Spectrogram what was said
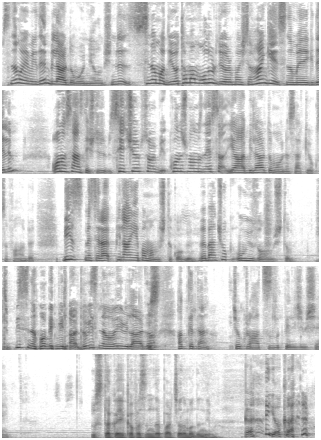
Sinemaya mı gidelim bilardo mu oynayalım? Şimdi sinema diyor tamam olur diyorum. İşte hangi sinemaya gidelim? Ona sen seç. Seçiyorum sonra bir konuşmamızın esas ya bilardo mu oynasak yoksa falan böyle. Biz mesela plan yapamamıştık o gün ve ben çok uyuz olmuştum. bir sinema bir bilardo, bir sinema bir bilardo. Hakikaten çok rahatsızlık verici bir şey. Istakayı kafasında parçalamadın değil mi? Yok hayır.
